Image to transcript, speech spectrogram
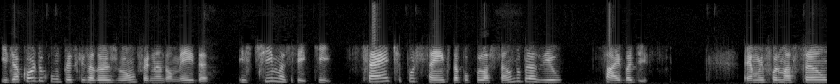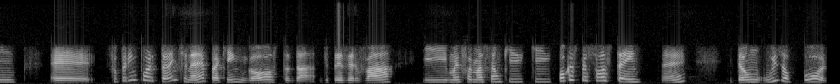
E de acordo com o pesquisador João Fernando Almeida, estima-se que 7% da população do Brasil saiba disso. É uma informação é, super importante, né, para quem gosta da, de preservar e uma informação que, que poucas pessoas têm, né? Então, o isopor,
